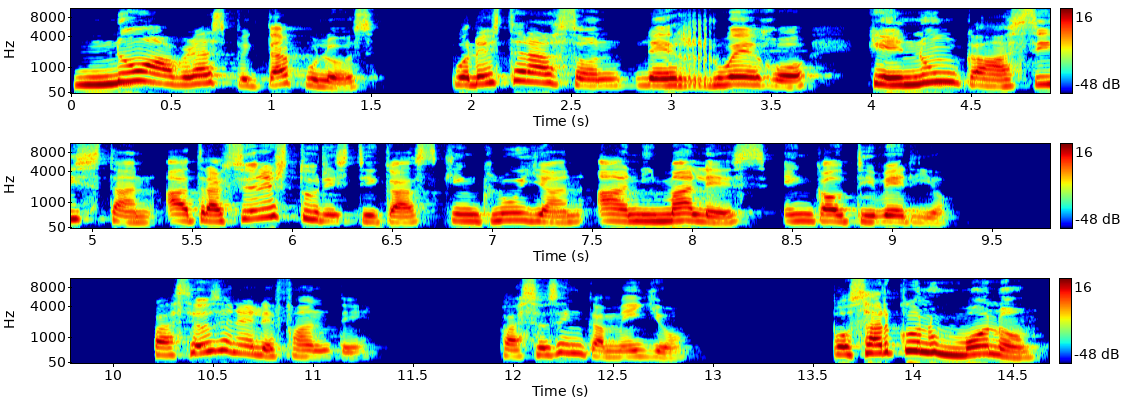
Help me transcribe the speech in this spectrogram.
no habrá espectáculos. Por esta razón, les ruego que nunca asistan a atracciones turísticas que incluyan a animales en cautiverio. Paseos en elefante, paseos en camello, posar con un mono,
